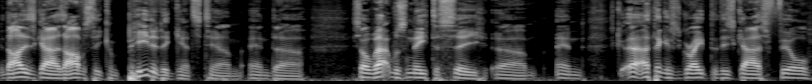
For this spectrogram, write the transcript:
a lot of these guys obviously competed against him, and uh, so that was neat to see. Um, and I think it's great that these guys feel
